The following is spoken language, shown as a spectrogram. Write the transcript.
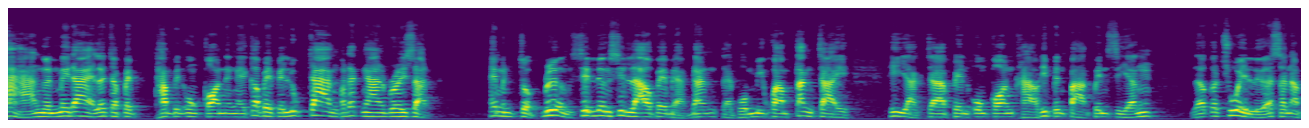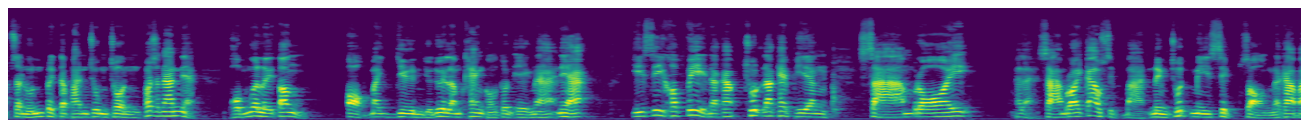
ถ้าหาเงินไม่ได้แล้วจะไปทำเป็นองค์กรยังไง ก็ไปเป็นลูกจ้างพนักงานบริษัท ให้มันจบเรื่องสิ้นเรื่องสิ้นราวไปแบบนั้น แต่ผมมีความตั้งใจที่อยากจะเป็นองค์กรข่าวที่เป็นปากเป็นเสียง แล้วก็ช่วยเหลือสนับสนุนผลิตภัณฑ์ชุมชน เพราะฉะนั้นเนี่ยผมก็เลยต้องออกมายืนอยู่ด้วยลำแข้งของตนเองนะฮะเนี่ยฮะ Easy Coffee นะครับ ชุดละแค่เพียง 300เท่าไหร่390 บาท 1 ชุดมี 10ซองนะครับ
